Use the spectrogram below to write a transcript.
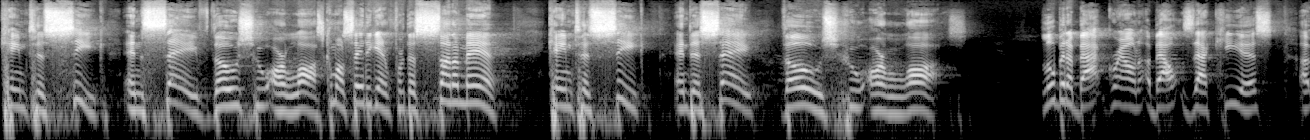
came to seek and save those who are lost. Come on, say it again. For the Son of Man came to seek and to save those who are lost. A little bit of background about Zacchaeus. Uh,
